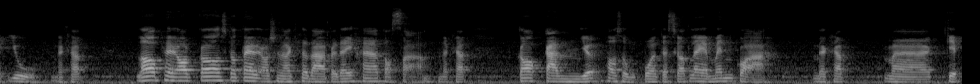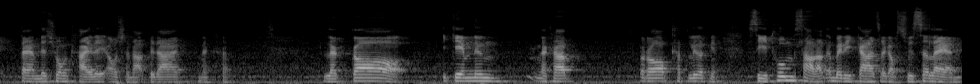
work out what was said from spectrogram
ปอยู่นะครับ รอบเพลย์ออฟก็สกอตแลนด์เอาชนะแคนาดาไปได้ 5 ต่อ 3 นะครับ ก็กันเยอะพอสมควรแต่สกอตแลนด์แม่นกว่านะครับ มาเก็บแต้มในช่วงท้ายเลยเอาชนะไปได้นะครับ แล้วก็อีกเกมหนึ่งนะครับ รอบคัดเลือกเนี่ยสี่ทุ่มสหรัฐอเมริกาเจอกับสวิตเซอร์แลนด์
